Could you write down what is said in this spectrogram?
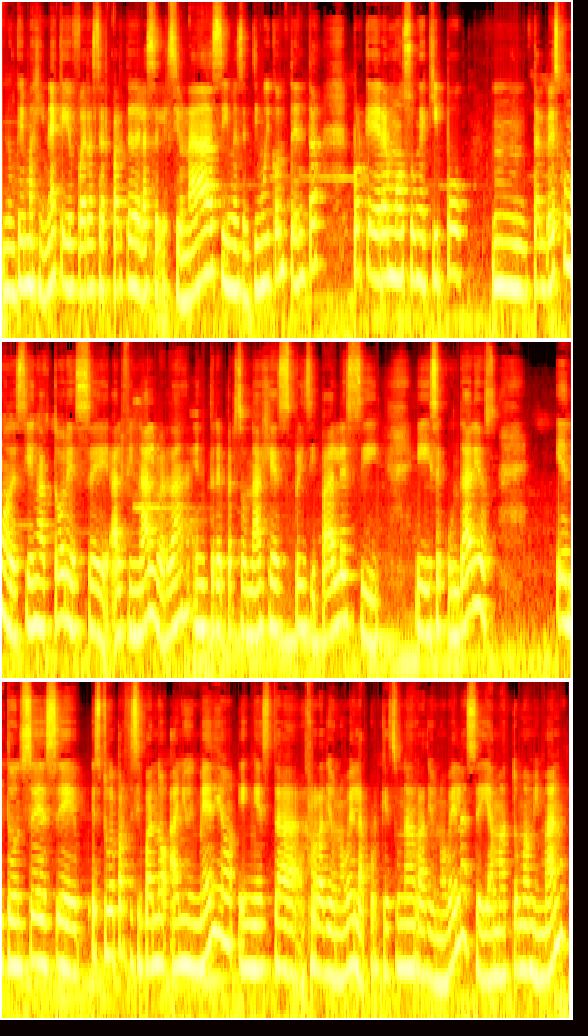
nunca imaginé que yo fuera a ser parte de las seleccionadas y me sentí muy contenta porque éramos un equipo mm, tal vez como de 100 actores eh, al final, ¿verdad? Entre personajes principales y, y secundarios. Entonces eh, estuve participando año y medio en esta radionovela, porque es una radionovela, se llama Toma mi mano,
